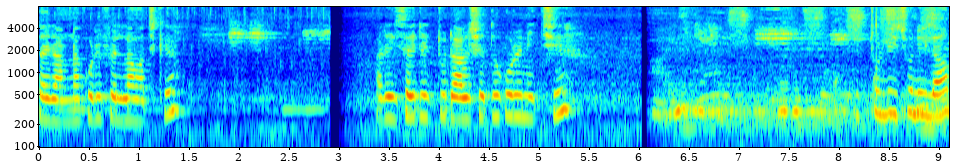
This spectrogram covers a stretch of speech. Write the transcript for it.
তাই রান্না করে ফেললাম আজকে। আর এই সাইডে একটু ডাল সেদ্ধ করে নিচ্ছি। একটু লিচু নিলাম।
